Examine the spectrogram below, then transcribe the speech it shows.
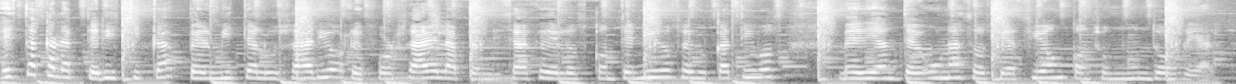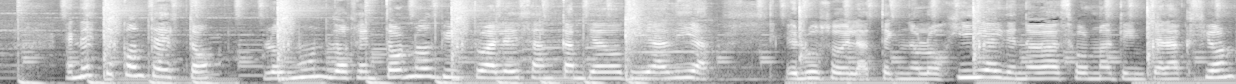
Esta característica permite al usuario reforzar el aprendizaje de los contenidos educativos mediante una asociación con su mundo real. En este contexto, los, los entornos virtuales han cambiado día a día. El uso de la tecnología y de nuevas formas de interacción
